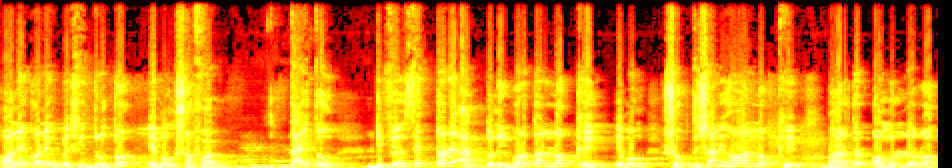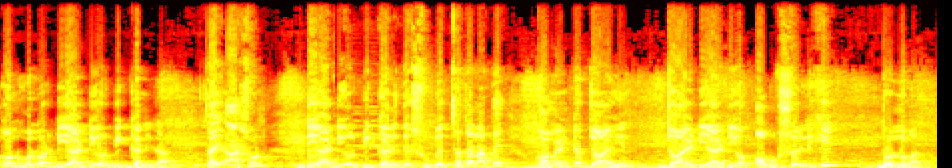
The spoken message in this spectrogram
অনেক অনেক বেশি দ্রুত এবং সফল। তাই তো ডিফেন্স সেক্টরে আত্মনির্ভরতার লক্ষ্যে এবং শক্তিশালী হওয়ার লক্ষ্যে ভারতের অমূল্য রতন হলো ডিআরডিওর বিজ্ঞানীরা। তাই আসুন ডিআরডিওর বিজ্ঞানীদের শুভেচ্ছা জানাতে কমেন্টে জয় হিন্দ, জয় ডিআরডিও অবশ্যই লিখি। ধন্যবাদ।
